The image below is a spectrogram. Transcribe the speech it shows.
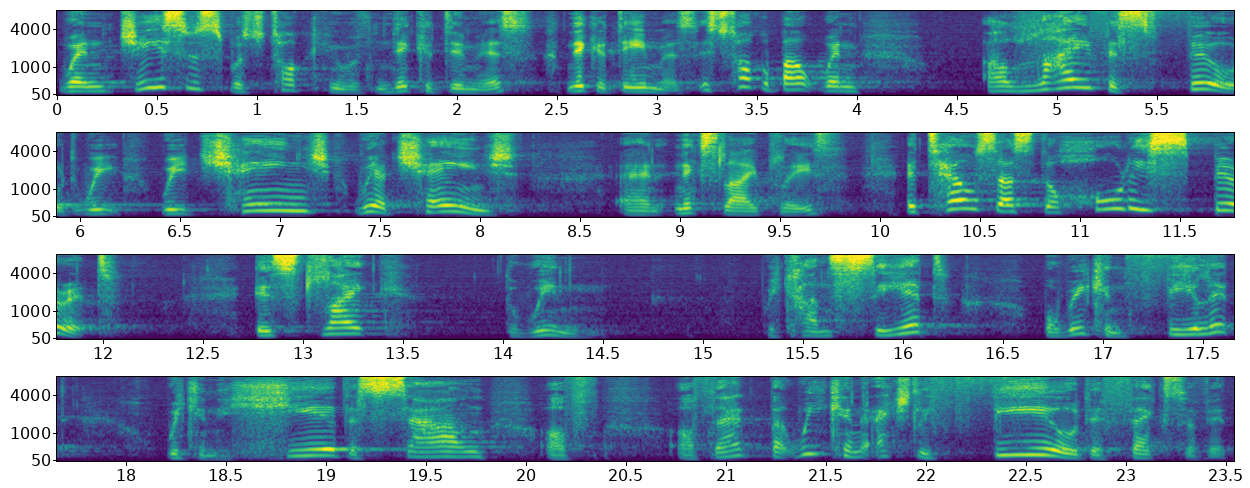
when Jesus was talking with Nicodemus, Nicodemus, it's talk about when our life is filled, we, we change, we are changed. And next slide, please. It tells us the Holy Spirit is like the wind. We can't see it, but we can feel it. We can hear the sound of, of that, but we can actually feel the effects of it.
